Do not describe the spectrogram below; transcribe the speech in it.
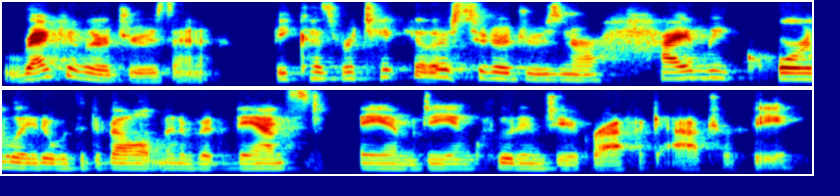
regular drusen because reticular pseudodrusen are highly correlated with the development of advanced AMD, including geographic atrophy.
